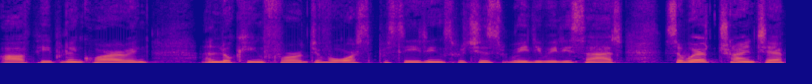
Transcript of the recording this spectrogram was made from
of people inquiring and looking for divorce proceedings, which is really, really sad. So we're trying to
